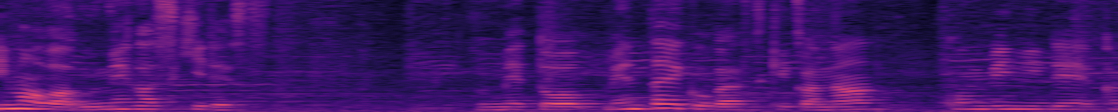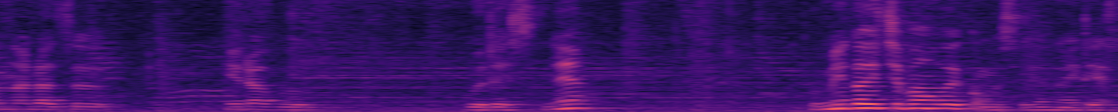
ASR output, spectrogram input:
今は梅が好きです。梅と明太子が好きかな。コンビニで必ず選ぶ具ですね。梅が一番多いかもしれないです。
